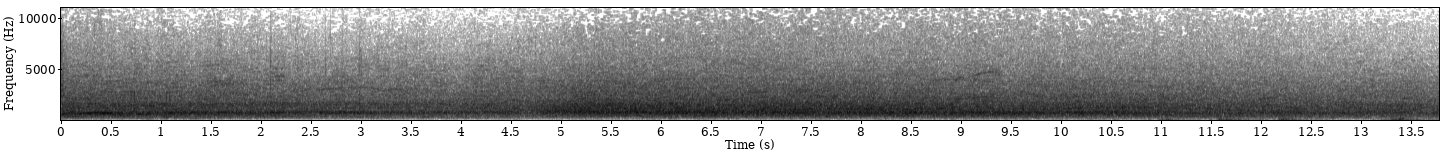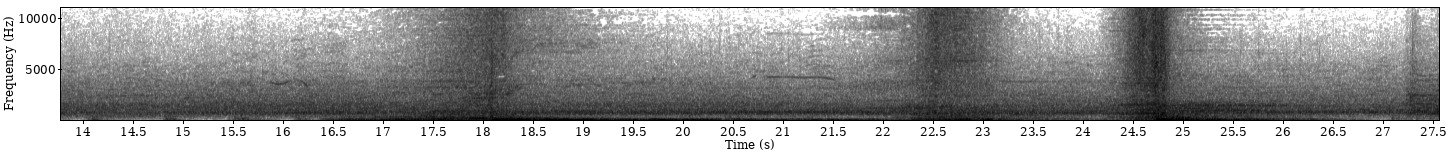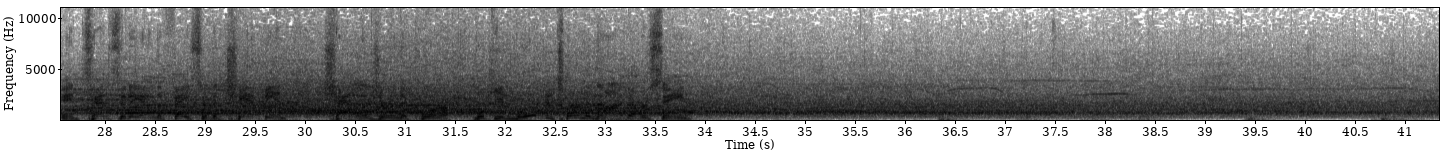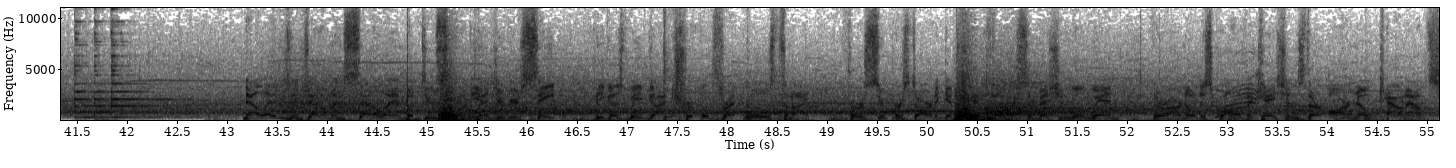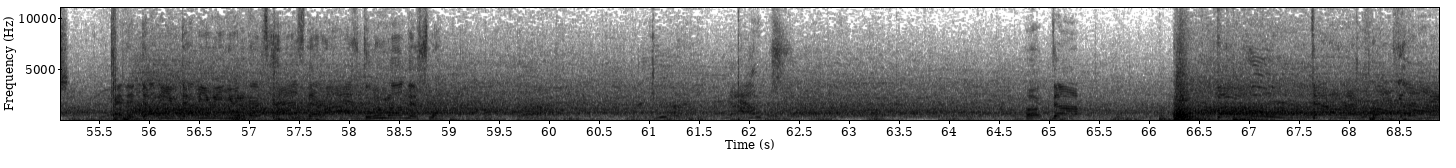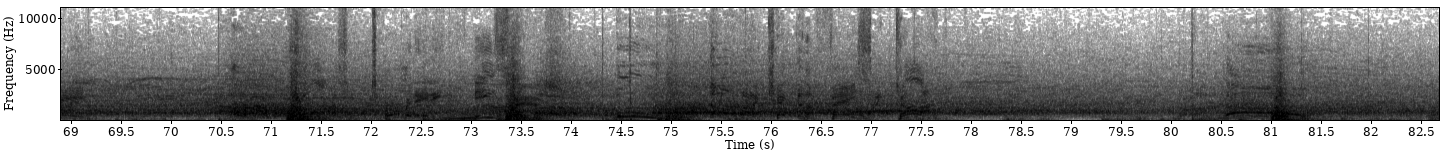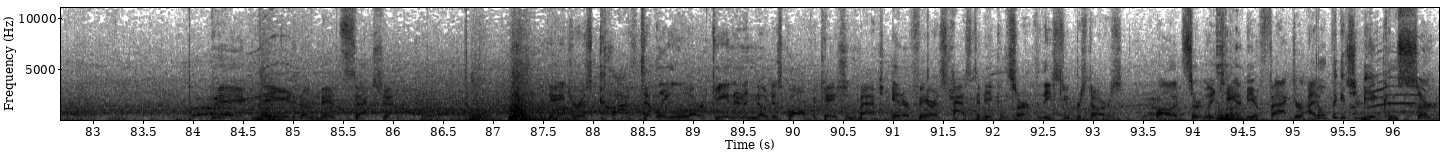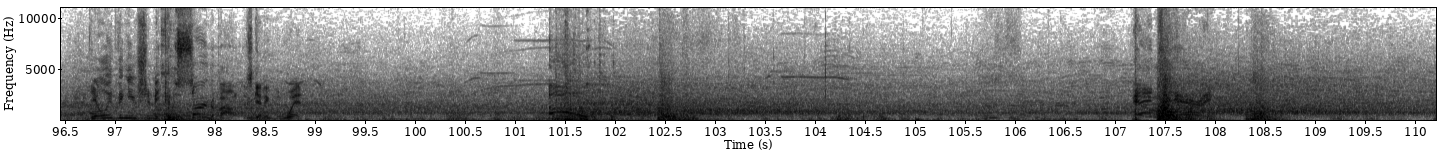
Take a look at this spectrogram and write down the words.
Intensity on the face of the champion. Challenger in the corner, looking more determined than I've ever seen. Now, ladies and gentlemen, settle in, but do so on the edge of your seat because we've got triple threat rules tonight. First superstar to get a pinfall or submission will win. There are no disqualifications. There are no countouts. And the WWE Universe has their eyes glued on this one. Ouch. Hooked up. Boom! Down across the knee. Terminating knee smash. Ooh! Oh, what a kick to the face. Oh, my God. midsection. Danger is constantly lurking in a no disqualifications match. Interference has to be a concern for these superstars. While it certainly can be a factor, I don't think it should be a concern. The only thing you should be concerned about is getting the win. Enzuigiri.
